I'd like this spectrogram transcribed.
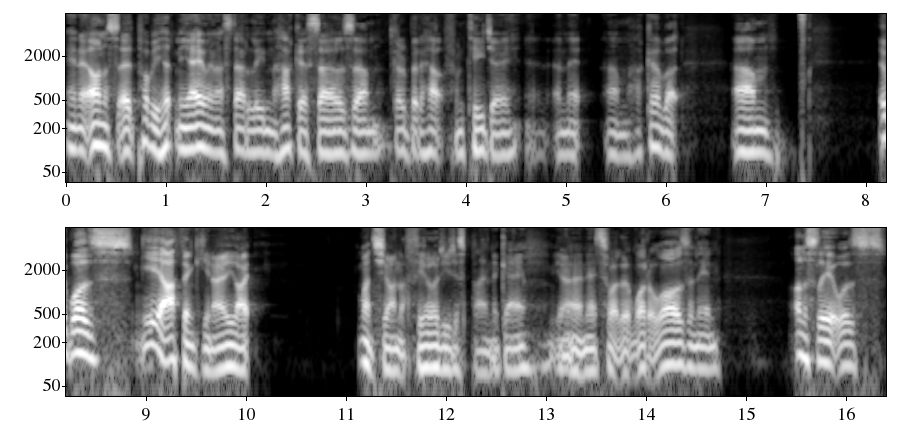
and it, honestly, it probably hit me eh, when I started leading the haka. So I was um, got a bit of help from TJ and, that um, but um, it was yeah. I think you know, like once you're on the field, you're just playing the game, you know, and that's what what it was. And then honestly, it was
